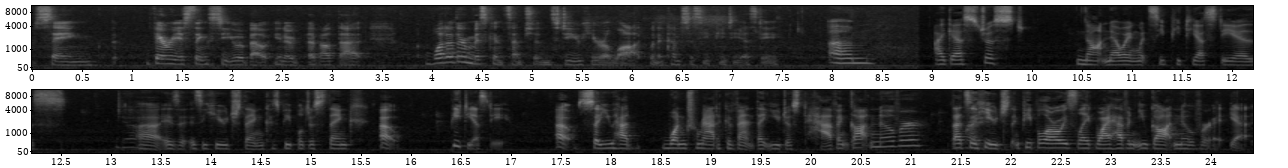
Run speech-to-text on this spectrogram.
saying various things to you about you know about that. What other misconceptions do you hear a lot when it comes to CPTSD? Um, I guess just not knowing what CPTSD is Yeah. uh, is is a huge thing because people just think, oh, PTSD. Oh, so you had one traumatic event that you just haven't gotten over. That's Right. a huge thing. People are always like, why haven't you gotten over it yet?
